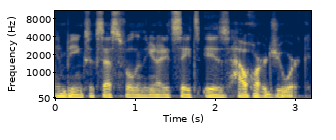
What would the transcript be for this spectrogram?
in being successful in the United States is how hard you work.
